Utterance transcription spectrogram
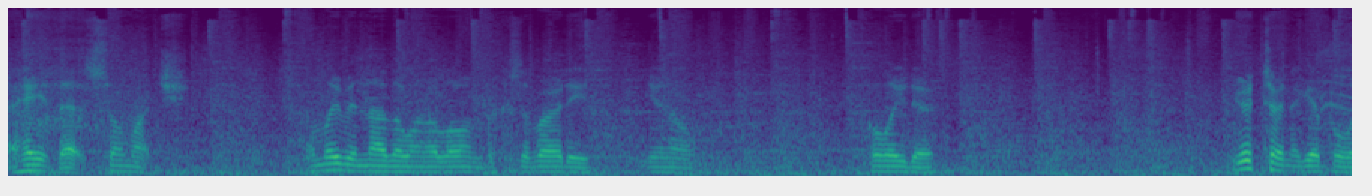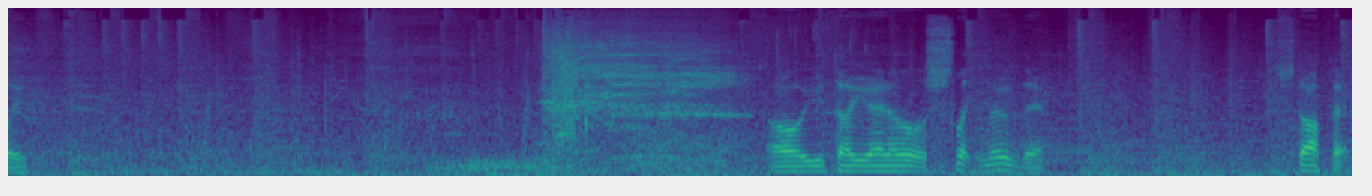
I hate that so much. I'm leaving the other one alone because I've already, you know, bullied her. Your turn to get bullied. Oh, you thought you had a little slick move there. Stop it.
